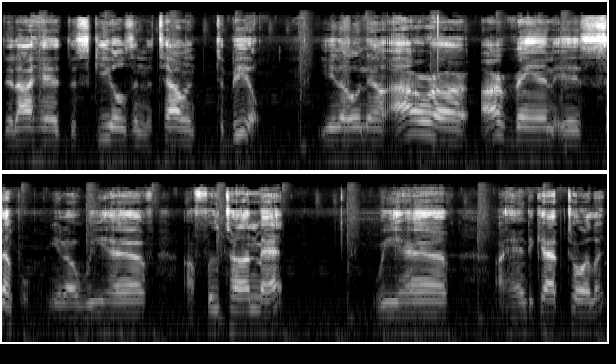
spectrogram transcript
that I had the skills and the talent to build. You know, now our uh, our van is simple. You know, we have a futon mat, we have a handicap toilet,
